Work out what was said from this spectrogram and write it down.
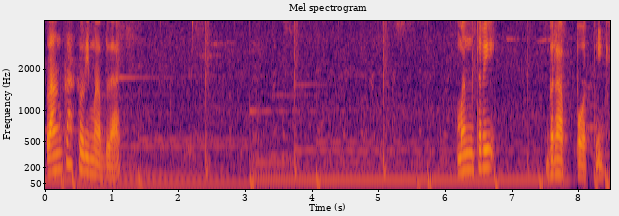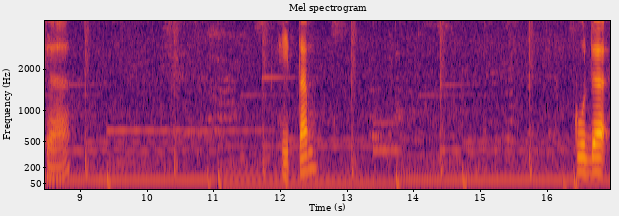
Langkah ke-15 Menteri Brapo 3 Hitam kuda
